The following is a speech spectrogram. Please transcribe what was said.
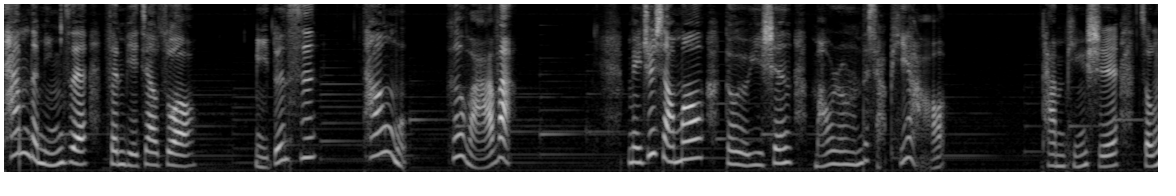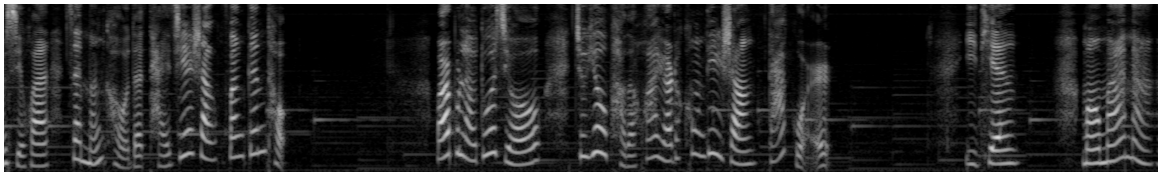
它们的名字分别叫做米敦斯、汤姆和娃娃。每只小猫都有一身毛茸茸的小皮袄，它们平时总喜欢在门口的台阶上翻跟头。玩不了多久，就又跑到花园的空地上打滚儿。一天，猫妈妈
